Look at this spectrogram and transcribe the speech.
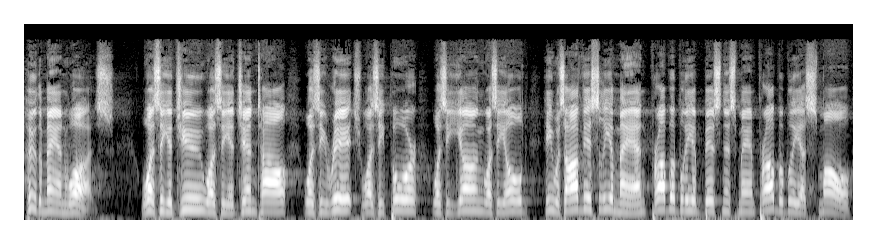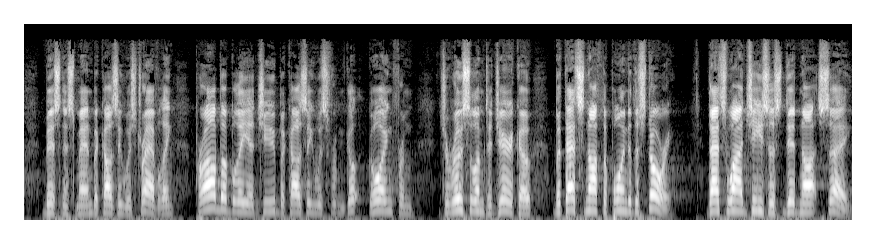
who the man was. Was he a Jew? Was he a Gentile? Was he rich? Was he poor? Was he young? Was he old? He was obviously a man, probably a businessman, probably a small businessman because he was traveling, probably a Jew because he was from go- going from Jerusalem to Jericho, but that's not the point of the story. That's why Jesus did not say.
